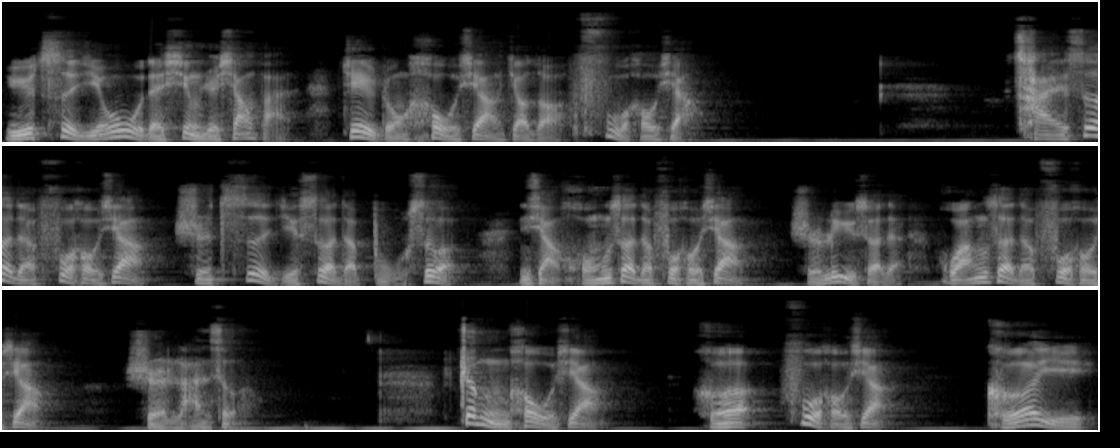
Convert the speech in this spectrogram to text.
与刺激物的性质相反，这种后像叫做负后像。彩色的负后相是刺激色的补色，你像红色的负后相是绿色的。黄色的负后相是蓝色，正后相和负后相可以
